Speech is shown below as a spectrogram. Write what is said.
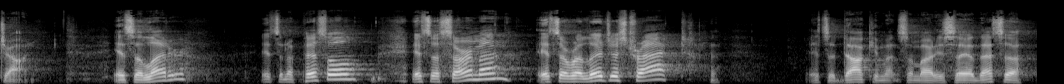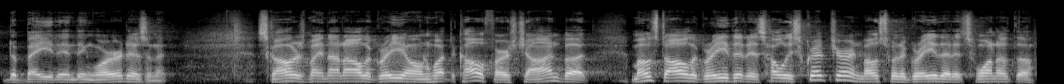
John. It's a letter. It's an epistle, it's a sermon, it's a religious tract, it's a document, somebody said. That's a debate ending word, isn't it? Scholars may not all agree on what to call First John, but most all agree that it's Holy Scripture, and most would agree that it's one of the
